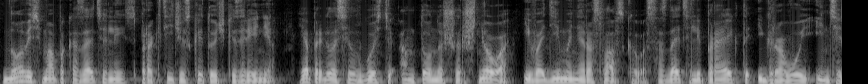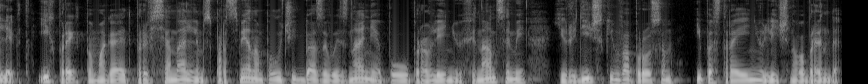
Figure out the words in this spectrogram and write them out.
но весьма показательной с практической точки зрения. Я пригласил в гости Антона Шершнева и Вадима Нерославского, создателей проекта «Игровой интеллект». Их проект помогает помогает профессиональным спортсменам получить базовые знания по управлению финансами, юридическим вопросам и построению личного бренда.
